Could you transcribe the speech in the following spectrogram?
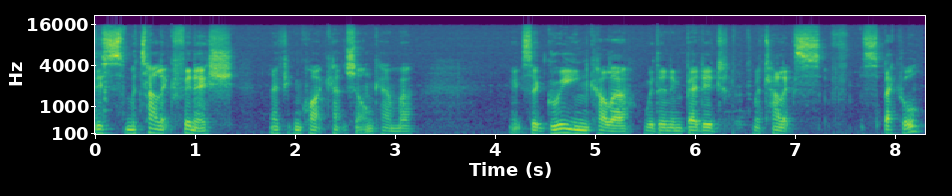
this metallic finish. I don't know if you can quite catch that on camera. It's a green colour with an embedded metallic speckle.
